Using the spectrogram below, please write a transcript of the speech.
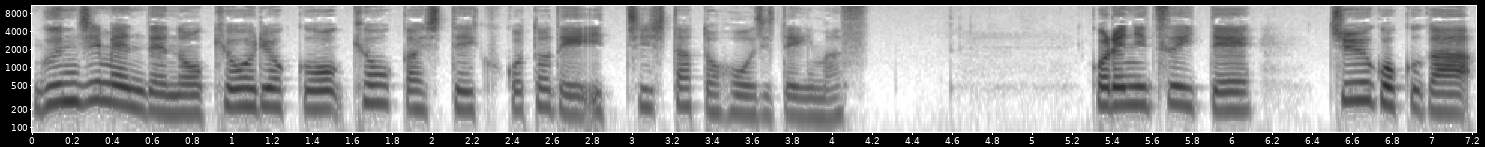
軍事面での協力を強化していくことで一致したと報じています。これについて中国が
